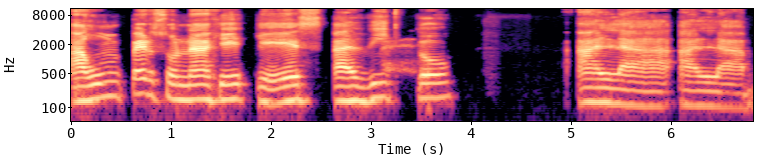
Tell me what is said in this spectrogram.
a un personaje que es adicto a la, a la,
